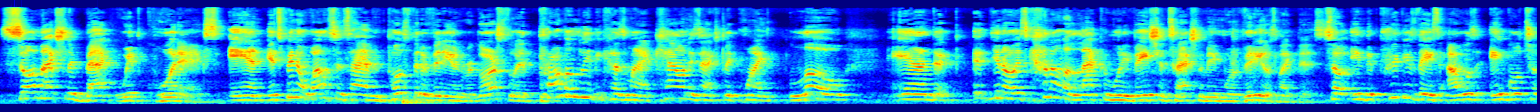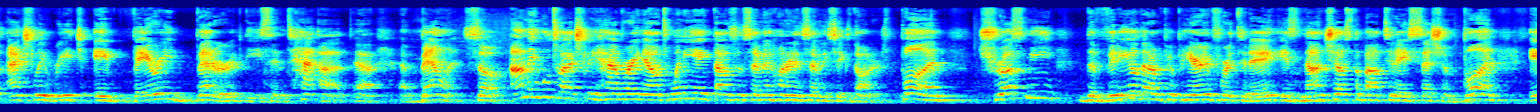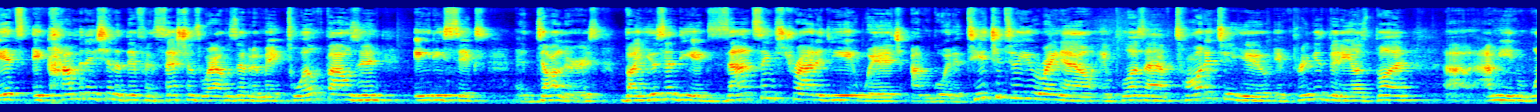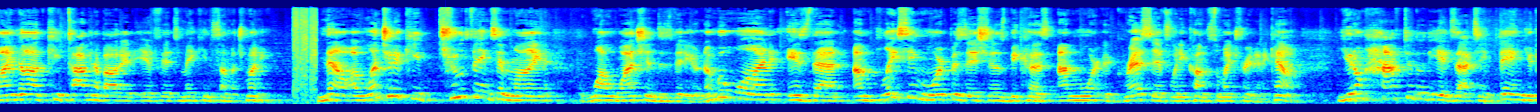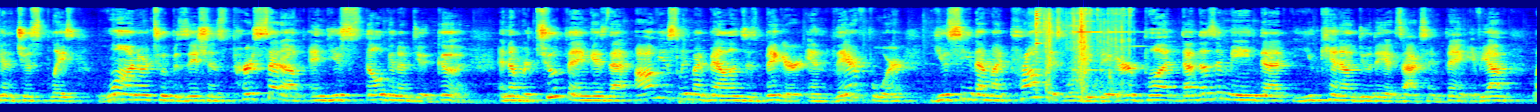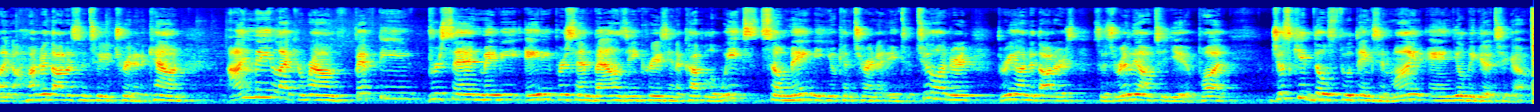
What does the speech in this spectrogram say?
So I'm actually back with Quotex and it's been a while since I haven't posted a video in regards to it, probably because my account is actually quite low and it, you know it's kind of a lack of motivation to actually make more videos like this. So in the previous days i was able to actually reach a very better decent uh, uh, balance. So i'm able to actually have right now $28776 but trust me the video that i'm preparing for today is not just about today's session but it's a combination of different sessions where i was able to make 12086 dollars by using the exact same strategy which I'm going to teach it to you right now. And plus I have taught it to you in previous videos but uh, I mean why not keep talking about it if it's making so much money? Now I want you to keep two things in mind while watching this video. Number one is that I'm placing more positions because I'm more aggressive when it comes to my trading account you don't have to do the exact same thing. You can just place one or two positions per setup and you're still gonna do good. And number two thing is that obviously my balance is bigger and therefore you see that my profits will be bigger, but that doesn't mean that you cannot do the exact same thing. If you have like $100 into your trading account, I made like around 50%, maybe 80% balance increase in a couple of weeks. So maybe you can turn it into $200, $300. So it's really up to you. But just keep those two things in mind and you'll be good to go.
